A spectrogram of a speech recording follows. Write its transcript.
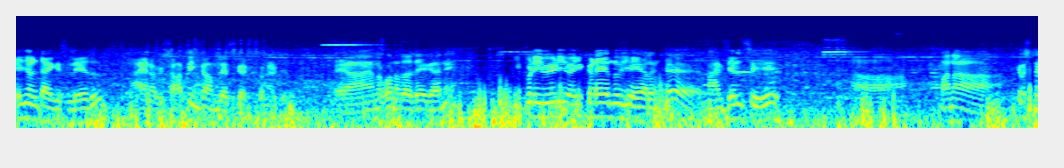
ఏంజల్ టాకీస్ లేదు. ఆయన ఒక షాపింగ్ కాంప్లెక్స్ కట్టుకున్నాడు. ఆయన కొన్నది అదే కానీ ఇప్పుడు ఈ వీడియో ఇక్కడ ఎందుకు చేయాలంటే నాకు తెలిసి మన కృష్ణ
